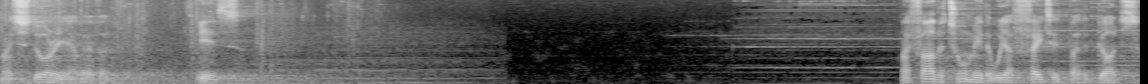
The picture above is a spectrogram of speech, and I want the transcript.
My story, however, is. My father taught me that we are fated by the gods,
